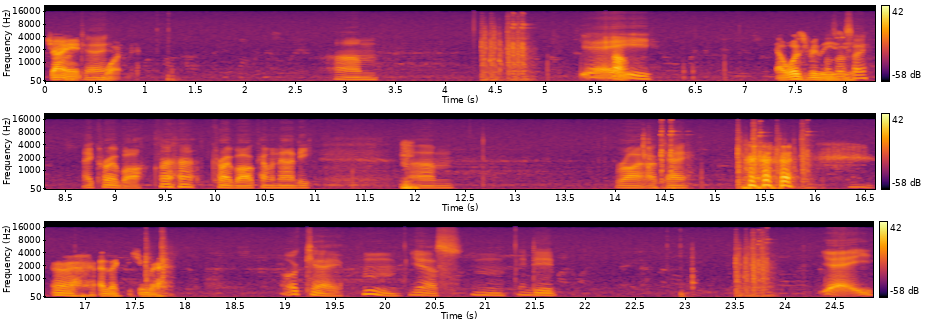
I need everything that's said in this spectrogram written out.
Giant Okay. one. Um. Yay! That was really What was I easy. say? A crowbar. crowbar coming handy. Um. Right. Okay. uh, I like the humor. Okay. Hmm. Yes. Hmm. Indeed. Yay!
